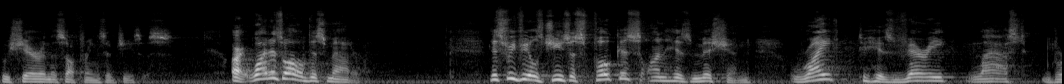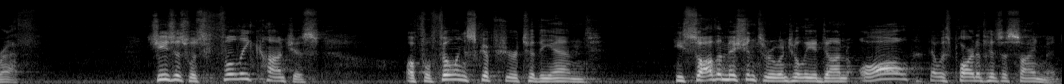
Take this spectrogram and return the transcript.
who share in the sufferings of Jesus. All right, why does all of this matter? This reveals Jesus' focus on his mission right to his very last breath. Jesus was fully conscious of fulfilling Scripture to the end. He saw the mission through until he had done all that was part of his assignment.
